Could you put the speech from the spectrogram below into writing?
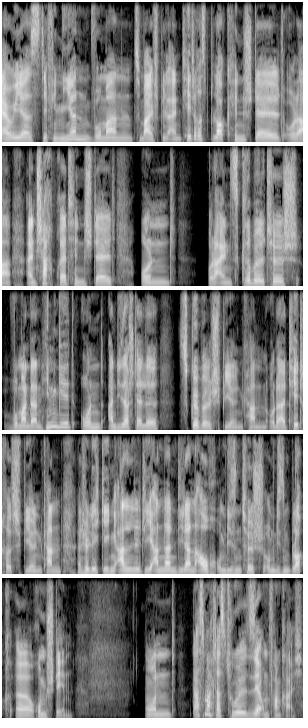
Areas definieren, wo man zum Beispiel einen Tetris-Block hinstellt oder ein Schachbrett hinstellt und oder einen Scribble-Tisch, wo man dann hingeht und an dieser Stelle Scribble spielen kann oder Tetris spielen kann. Natürlich gegen alle die anderen, die dann auch um diesen Tisch, um diesen Block äh, rumstehen. Und das macht das Tool sehr umfangreich.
